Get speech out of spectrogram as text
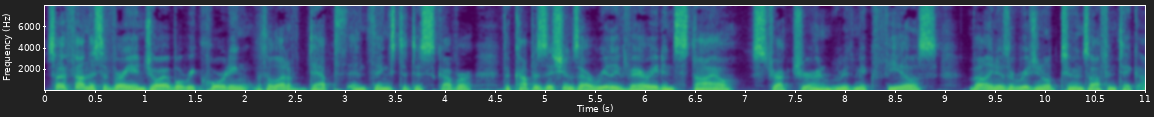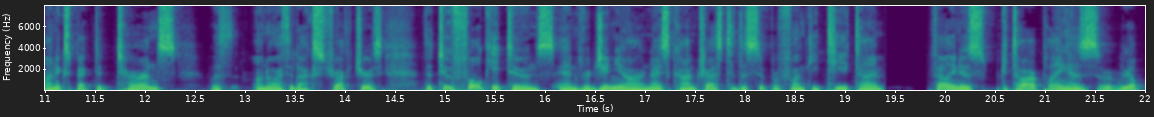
So I found this a very enjoyable recording with a lot of depth and things to discover. The compositions are really varied in style, structure, and rhythmic feels. Valley original tunes often take unexpected turns, with unorthodox structures. The two folky tunes and Virginia are a nice contrast to the super funky tea time. Valeanu's guitar playing has a real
